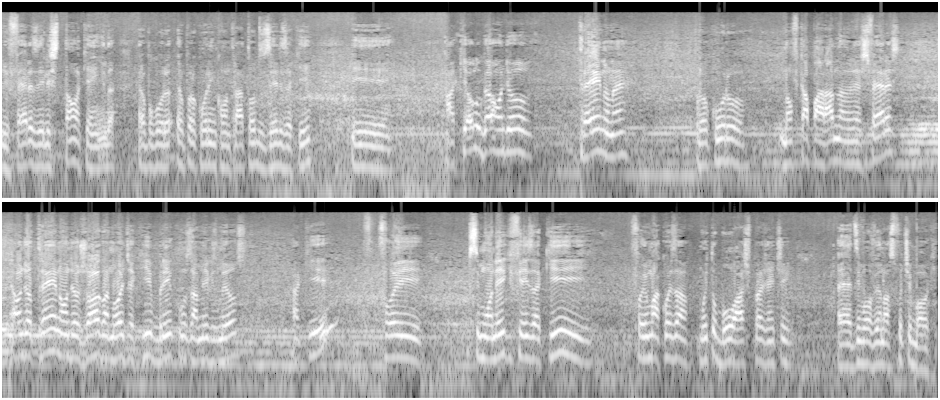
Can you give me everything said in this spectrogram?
de férias, eles estão aqui ainda. Eu procuro, eu procuro encontrar todos eles aqui. E aqui é o lugar onde eu treino, né? Procuro não ficar parado nas minhas férias. É onde eu treino, onde eu jogo à noite aqui, brinco com os amigos meus. Aqui foi Simone que fez aqui foi uma coisa muito boa, acho, para a gente é, desenvolver o nosso futebol aqui.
